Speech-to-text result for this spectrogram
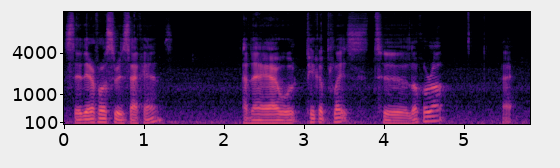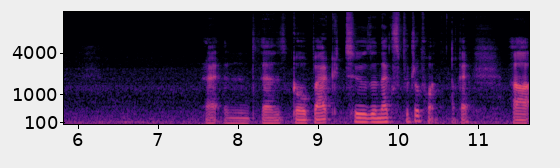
stay there for three seconds and then I will pick a place to look around right, and then go back to the next patrol point. Okay, uh,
